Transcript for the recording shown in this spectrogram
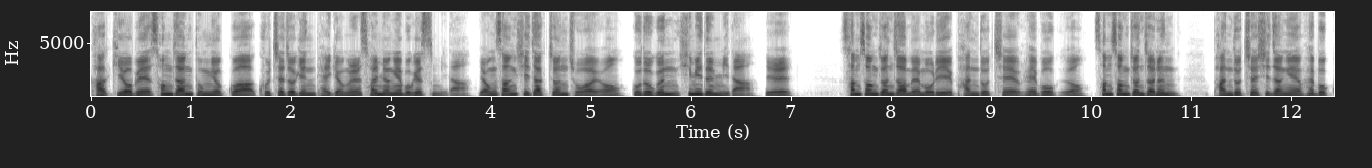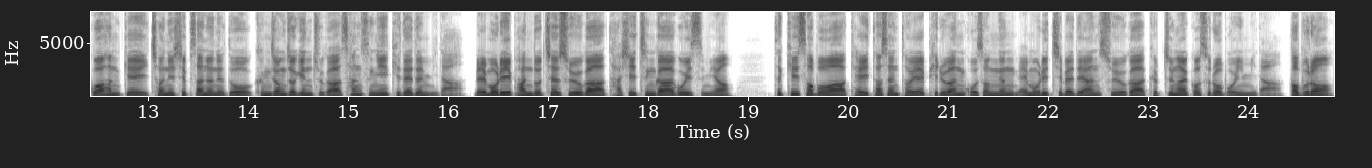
각 기업의 성장 동력과 구체적인 배경을 설명해 보겠습니다. 영상 시작 전 좋아요, 구독은 힘이 됩니다. 1. 삼성전자 메모리 반도체 회복 삼성전자는 반도체 시장의 회복과 함께 2024년에도 긍정적인 주가 상승이 기대됩니다. 메모리 반도체 수요가 다시 증가하고 있으며 특히 서버와 데이터 센터에 필요한 고성능 메모리 칩에 대한 수요가 급증할 것으로 보입니다. 더불어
